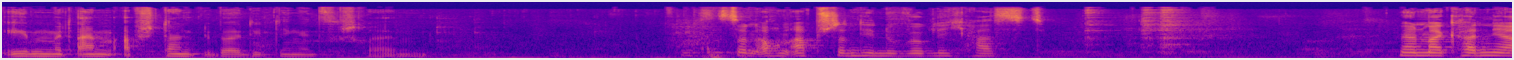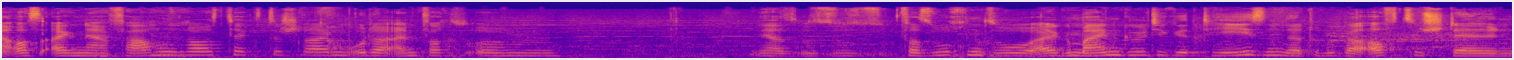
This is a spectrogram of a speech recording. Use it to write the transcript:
eben mit einem Abstand über die Dinge zu schreiben. Das ist dann auch ein Abstand, den du wirklich hast. Ich meine, man kann ja aus eigener Erfahrung raus Texte schreiben oder einfach ähm, ja, so, so versuchen, so allgemeingültige Thesen darüber aufzustellen,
